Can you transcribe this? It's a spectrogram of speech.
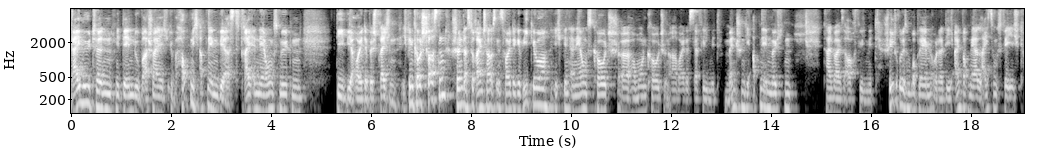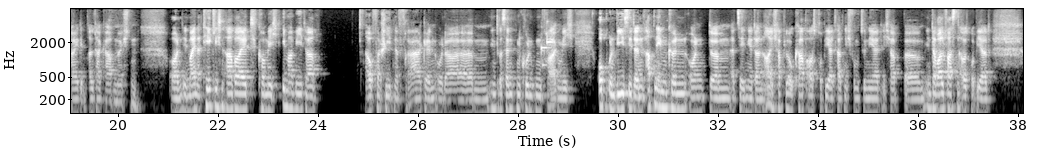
Drei Mythen, mit denen du wahrscheinlich überhaupt nicht abnehmen wirst. Drei Ernährungsmythen, die wir heute besprechen. Ich bin Coach Thorsten. Schön, dass du reinschaust ins heutige Video. Ich bin Ernährungscoach, äh, Hormoncoach und arbeite sehr viel mit Menschen, die abnehmen möchten. Teilweise auch viel mit Schilddrüsenproblemen oder die einfach mehr Leistungsfähigkeit im Alltag haben möchten. Und in meiner täglichen Arbeit komme ich immer wieder auf verschiedene Fragen oder ähm, Interessentenkunden fragen mich, ob und wie sie denn abnehmen können und ähm, erzählen mir dann, ah, ich habe Low Carb ausprobiert, hat nicht funktioniert, ich habe ähm, Intervallfasten ausprobiert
